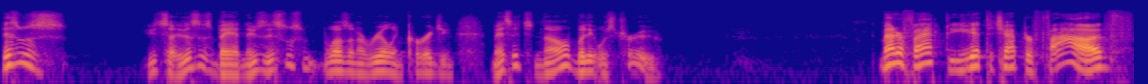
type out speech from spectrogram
this was You'd say, this is bad news. This was, wasn't a real encouraging message. No, but it was true. Matter of fact, you get to chapter 5,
